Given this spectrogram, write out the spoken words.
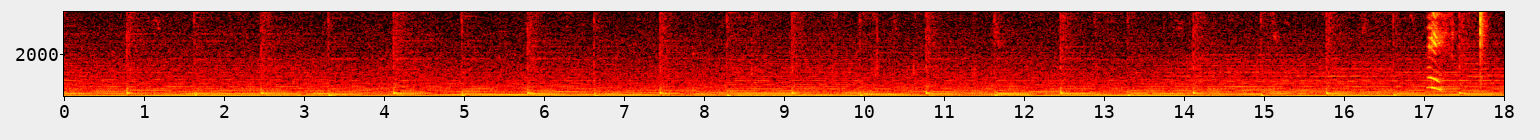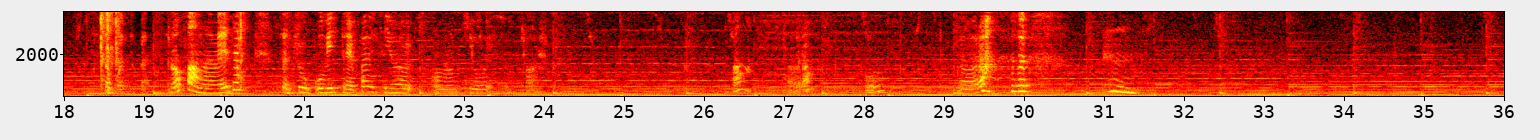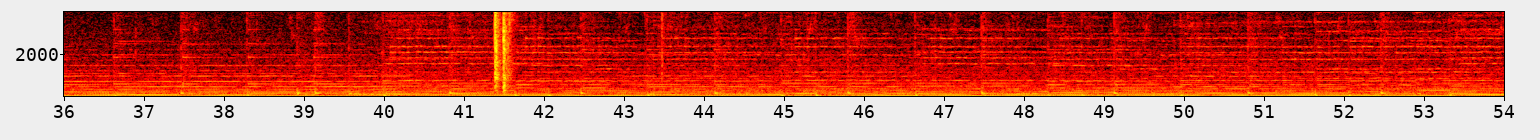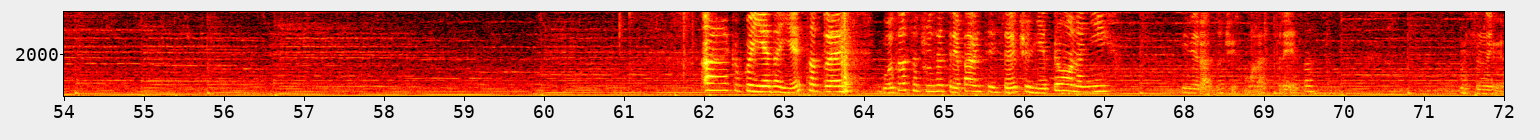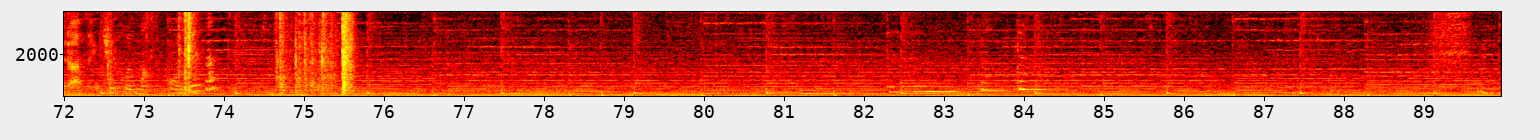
Veze. Sad ću uvijek trepavice i ono kilo je sve kako je da je, sad to je gotovo, sad ću uzeti trepavice i sve ću ljepilo na njih i vjerojatno ću ih morat rezat. Mislim ne vjerojatno ću ih odmah odrezat.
